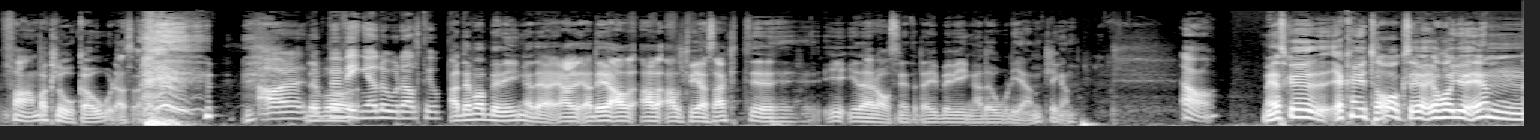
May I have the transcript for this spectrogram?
Fan vad kloka ord alltså. Ja, Det det var- bevingade ord alltihop. Ja, det var bevingade. Ja, det är all, all, allt vi har sagt eh, i, i det här avsnittet är ju bevingade ord egentligen. Ja. Men jag, ska, jag kan ju ta också, jag, jag har ju en,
